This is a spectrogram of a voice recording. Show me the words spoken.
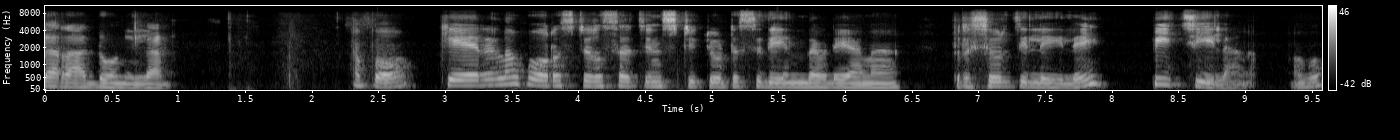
ഡെറാഡൂണിലാണ്. അപ്പോൾ കേരള ഫോറസ്റ്റ് റിസർച്ച് ഇൻസ്റ്റിറ്റ്യൂട്ട് സ്ഥിതി ചെയ്യുന്നത് എവിടെയാണ്? തൃശ്ശൂർ ജില്ലയിലെ പീച്ചിയിലാണ്. അപ്പോൾ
